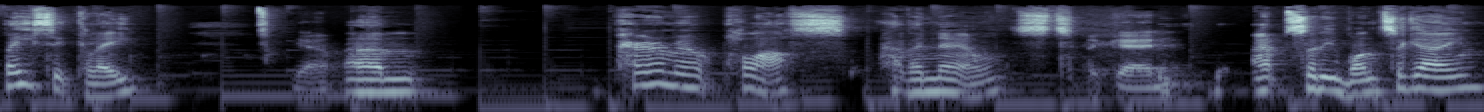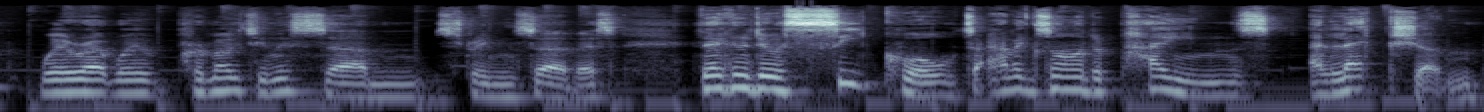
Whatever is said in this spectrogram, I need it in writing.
basically Yeah. um, Paramount Plus have announced Again. absolutely once again we're uh, we're promoting this um, streaming service. They're going to do a sequel to Alexander Payne's Election,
